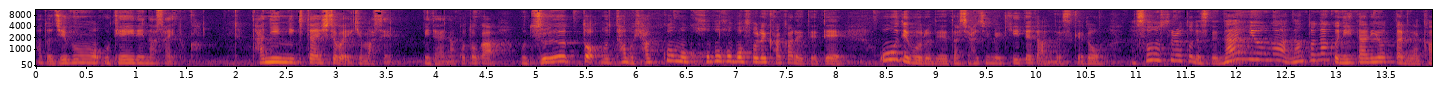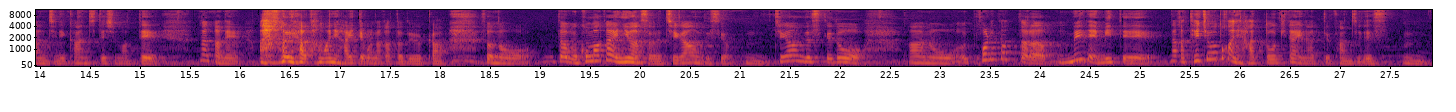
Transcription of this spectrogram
あと自分を受け入れなさいとか。他人に期待してはいけません。みたいなことがもうずっともう多分100項目ほぼほぼそれ書かれてて Audible で私初め聞いてたんですけどそうするとですね内容がなんとなく似たり寄ったりな感じに感じてしまってなんかねあまり頭に入ってこなかったというかその多分細かいニュアンスが違うんですよ。うん、違うんですけどあのこれだったら目で見てなんか手帳とかに貼っておきたいなっていう感じです。うん、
